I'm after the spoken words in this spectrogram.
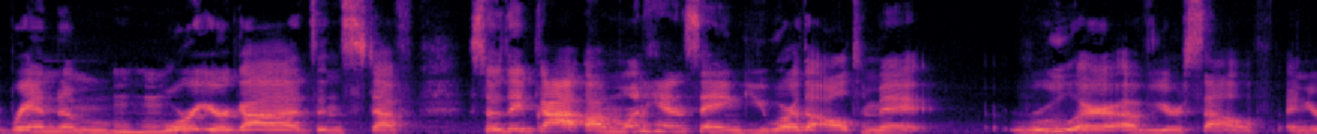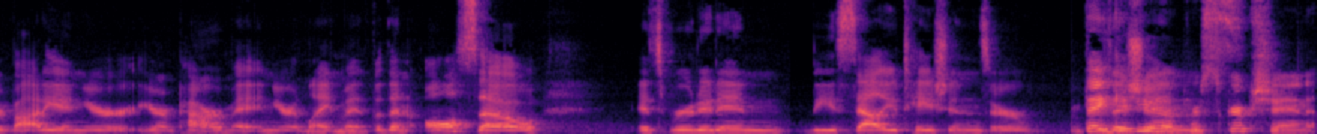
random Mhm. warrior gods and stuff. So they've got on one hand saying you are the ultimate ruler of yourself and your body and your your empowerment and your enlightenment, but then also it's rooted in these salutations or they give you a prescription of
